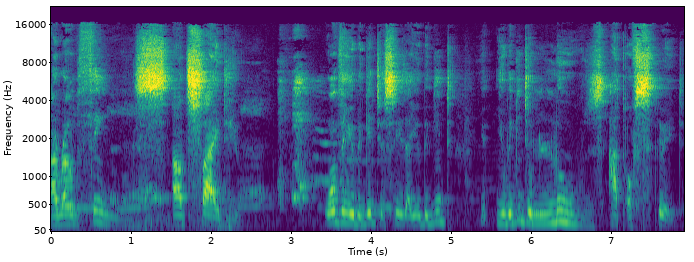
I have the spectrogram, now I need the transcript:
around things outside you one thing you begin to see is that you begin to, you, begin to lose out of spirit,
